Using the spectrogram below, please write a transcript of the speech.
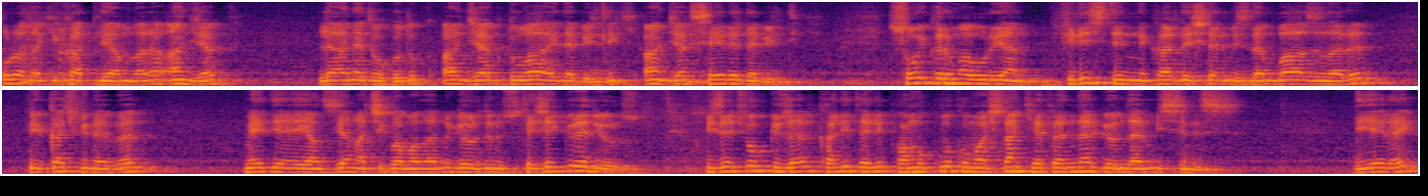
buradaki katliamlara ancak lanet okuduk, ancak dua edebildik, ancak seyredebildik. Soykırıma uğrayan Filistinli kardeşlerimizden bazıları birkaç gün evvel medyaya yansıyan açıklamalarını gördünüz. Teşekkür ediyoruz. Bize çok güzel kaliteli pamuklu kumaştan kefenler göndermişsiniz diyerek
